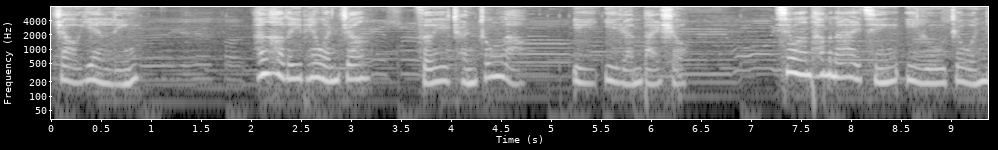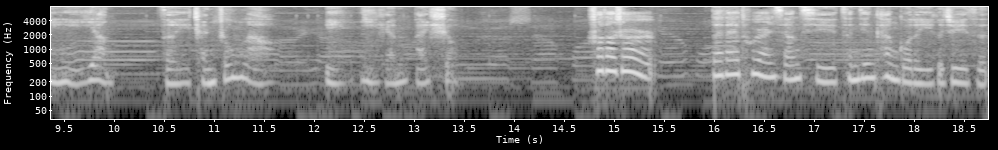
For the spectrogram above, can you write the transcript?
赵艳玲。很好的一篇文章，择一城终老，与一人白首。希望他们的爱情亦如这文明一样，择一城终老，与一人白首。说到这儿，呆呆突然想起曾经看过的一个句子：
